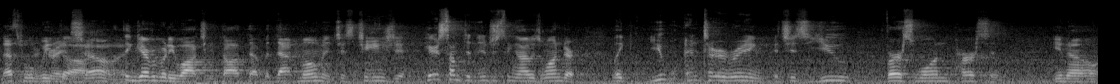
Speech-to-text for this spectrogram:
That's what we thought. show, I think everybody watching thought that, but that moment just changed it. Here's something interesting I always wonder. Like, you enter a ring, it's just you versus one person. You know,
